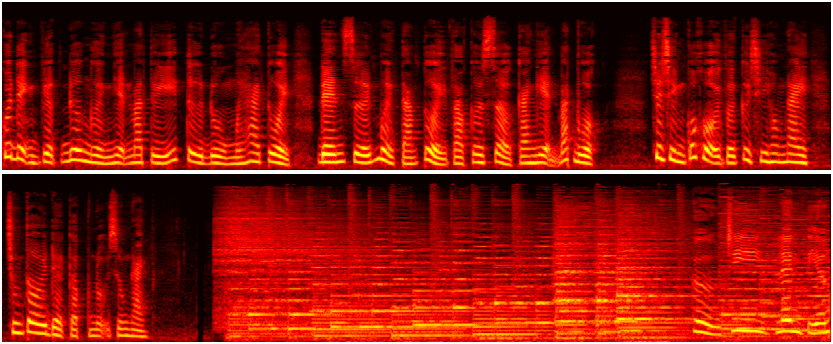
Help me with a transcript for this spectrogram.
quyết định việc đưa người nghiện ma túy từ đủ 12 tuổi đến dưới 18 tuổi vào cơ sở cai nghiện bắt buộc. Chương trình Quốc hội với cử tri hôm nay, chúng tôi đề cập nội dung này. Lên tiếng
